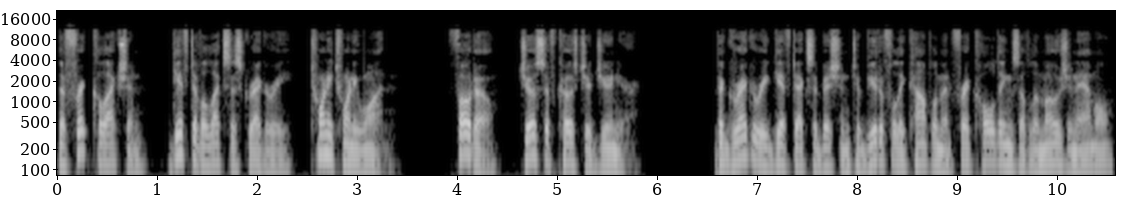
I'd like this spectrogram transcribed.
The Frick Collection, gift of Alexis Gregory, 2021. Photo, Joseph Kostya Jr. The Gregory Gift Exhibition to beautifully complement Frick holdings of Limoges enamel,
